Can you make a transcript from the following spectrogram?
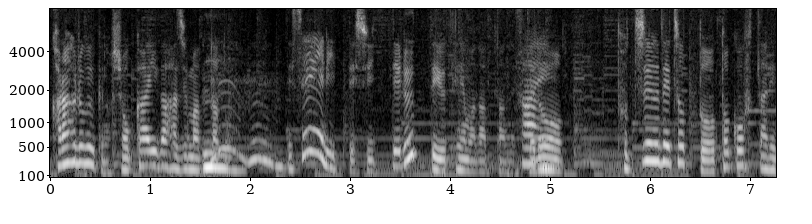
カラフルブーケの初回が始まったと。うんうん。で生理って知ってるっていうテーマだったんですけど、途中でちょっと男2人で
